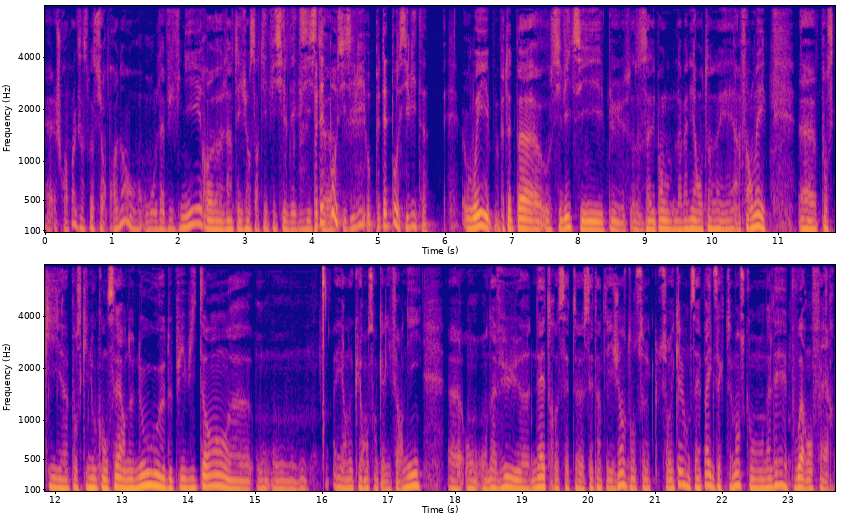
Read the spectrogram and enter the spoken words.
Euh, je crois pas que ça soit surprenant. On, l'a vu venir. Euh, l'intelligence artificielle existe. Peut-être pas aussi vite. Peut-être pas aussi vite. Oui, peut-être pas aussi vite. Si plus, ça dépend de la manière dont on est informé. Euh, pour ce qui pour ce qui nous concerne, nous, depuis huit ans, on, on et en l'occurrence en Californie, euh, on, a vu euh, naître cette, intelligence dont, sur laquelle on ne savait pas exactement ce qu'on allait pouvoir en faire.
